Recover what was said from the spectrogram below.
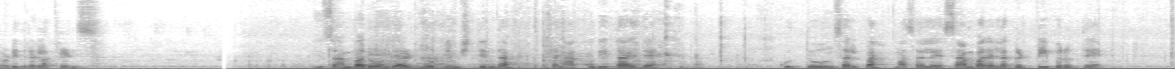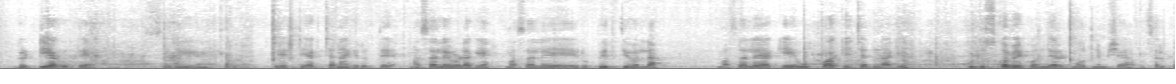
ನೋಡಿದ್ರಲ್ಲ ಫ್ರೆಂಡ್ಸ್ ಈ ಸಾಂಬಾರು ಒಂದು ಎರಡು ಮೂರು ನಿಮಿಷದಿಂದ ಚೆನ್ನಾಗಿ ಕುದೀತಾ ಇದೆ. ಕುದ್ದು ಒಂದು ಸ್ವಲ್ಪ ಮಸಾಲೆ, ಸಾಂಬಾರೆಲ್ಲ ಗಟ್ಟಿ ಬರುತ್ತೆ, ಗಟ್ಟಿಯಾಗುತ್ತೆ. ಸರಿ, ಟೇಸ್ಟಿಯಾಗಿ ಚೆನ್ನಾಗಿರುತ್ತೆ. ಮಸಾಲೆ ಒಳಗೆ ಮಸಾಲೆ ರುಬ್ಬಿರ್ತೀವಲ್ಲ, ಮಸಾಲೆ ಹಾಕಿ, ಉಪ್ಪು ಹಾಕಿ ಚೆನ್ನಾಗಿ ಕುದಿಸ್ಕೋಬೇಕು ಒಂದು ಎರಡು ಮೂರು ನಿಮಿಷ. ಒಂದು ಸ್ವಲ್ಪ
